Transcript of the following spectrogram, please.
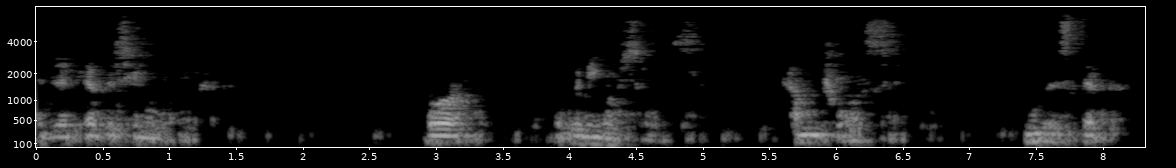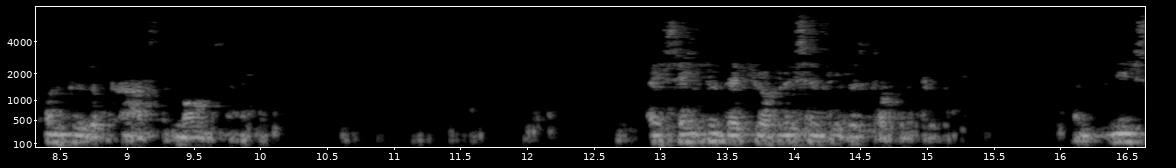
And then everything work. For the winning of souls. Come to us a step onto the path of Mount. I to you that you have listened to this topic today. And please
